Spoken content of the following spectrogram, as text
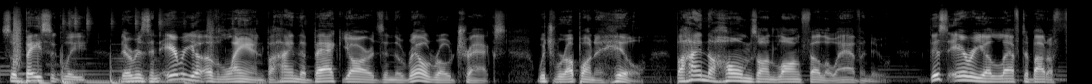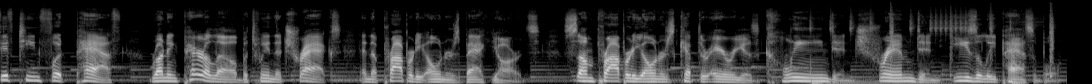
So basically, there is an area of land behind the backyards and the railroad tracks, which were up on a hill, behind the homes on Longfellow Avenue. This area left about a 15 foot path running parallel between the tracks and the property owners' backyards. Some property owners kept their areas cleaned and trimmed and easily passable.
